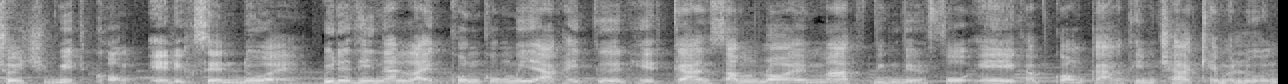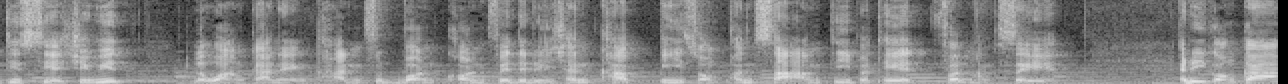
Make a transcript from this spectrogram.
ช่วยชีวิตของเอริกเซนด้วย วินาทีนั้นหลายคนคงไม่อยากให้เกิดเหตุการณ์ซ้ำรอยมาร์ควิงเบนโฟเอครับกองกลางทีมชาติแคเมรูนที่เสียชีวิต ระหว่างการแข่งขันฟุตบอลคอนเฟเดเรชันคัพปี 2003 ที่ประเทศฝรั่งเศสอดีตกองกลาง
